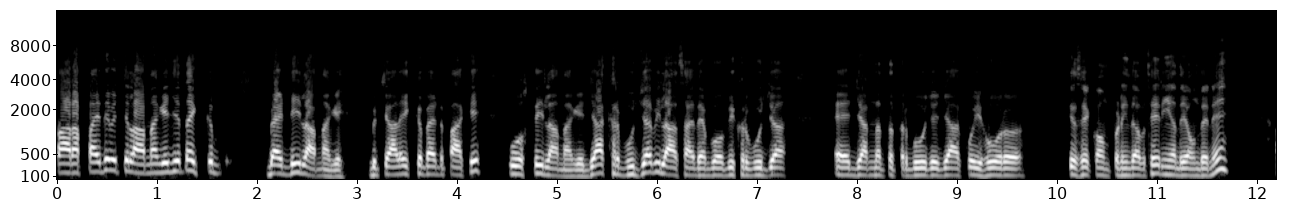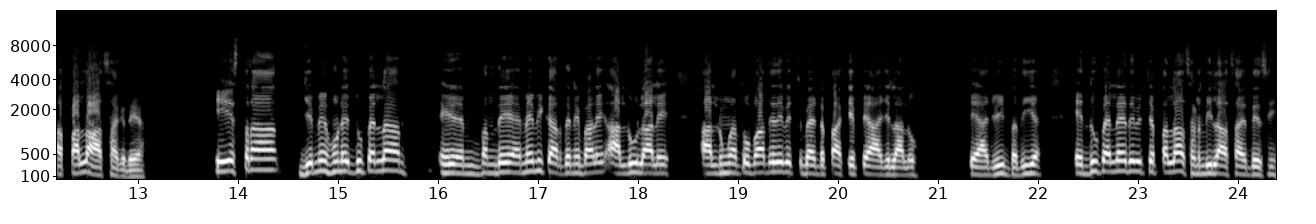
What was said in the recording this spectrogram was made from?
ਪਰ ਆਪਾਂ ਇਹਦੇ ਵਿੱਚ ਲਾਵਾਂਗੇ ਜੇ ਤਾਂ ਇੱਕ ਬੈੱਡ ਹੀ ਲਾਵਾਂਗੇ। ਵਿਚਾਲੇ ਇੱਕ ਬੈੱਡ ਪਾ ਕੇ ਉਸ ਤੇ ਹੀ ਲਾਵਾਂਗੇ। ਜਾਂ ਖਰਬੂਜਾ ਵੀ ਲਾ ਸਕਦੇ ਹਾਂ, ਬੋਬੀ ਖਰਬੂਜਾ, ਇਹ ਜੰਨਤ ਤਰਬੂਜ ਜਾਂ ਕੋਈ ਹੋਰ ਕਿਸੇ ਕੰਪਨੀ ਦਾ ਬਥੇਰੀਆਂ ਦੇ ਆਉਂਦੇ ਨੇ, ਆਪਾਂ ਲਾ ਸਕਦੇ ਆ ਇਸ ਤਰ੍ਹਾਂ ਜਿਵੇਂ ਹੁਣ ਇਦੋਂ ਪਹਿਲਾਂ ਬੰਦੇ ਐਵੇਂ ਵੀ ਕਰਦੇ ਨੇ ਵਾਲੇ ਆਲੂ ਲਾ ਲੇ, ਆਲੂਆਂ ਤੋਂ ਬਾਅਦ ਇਹਦੇ ਵਿੱਚ ਬੈੱਡ ਪਾ ਕੇ ਪਿਆਜ਼ ਲਾ ਲਓ। ਪਿਆਜ਼ ਵੀ ਵਧੀਆ। ਇਦੋਂ ਪਹਿਲਾਂ ਇਹਦੇ ਵਿੱਚ ਆਪਾਂ ਲਹਸਣ ਵੀ ਲਾ ਸਕਦੇ ਸੀ,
